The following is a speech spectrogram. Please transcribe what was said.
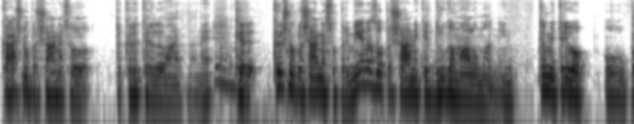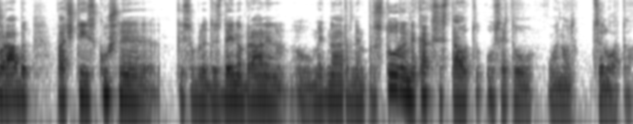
kakšne vprašanja so takrat relevantna. Ne? Ker kakšne vprašanja so primerna za vprašalnike, druga malo manj. In tam je treba uporabiti pač te izkušnje, ki so bile do zdaj nabrane v mednarodnem prostoru in nekako sestaviti vse to v eno celoto.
